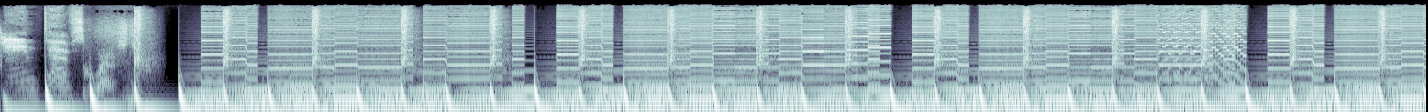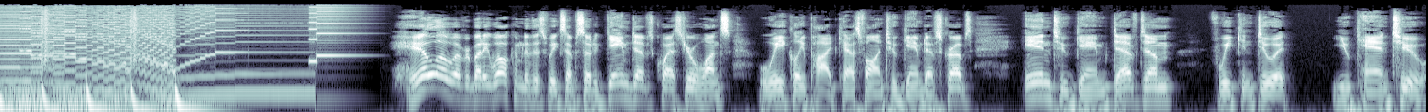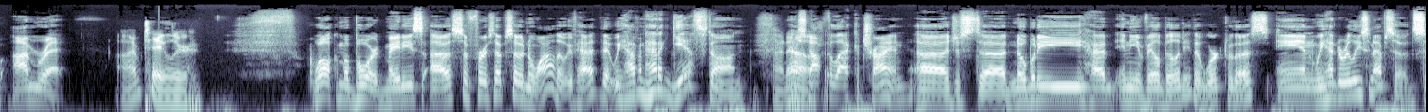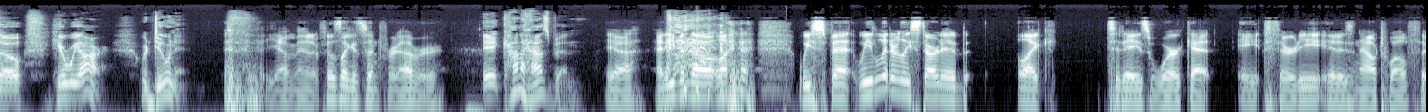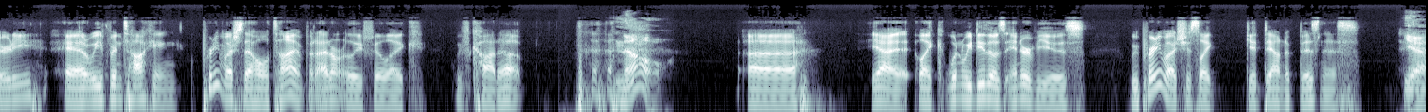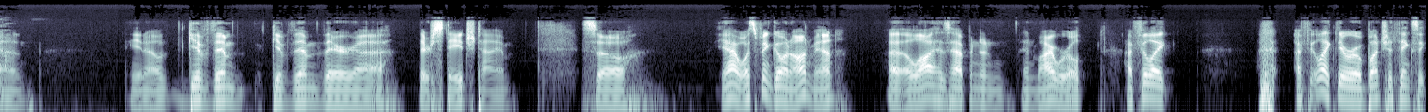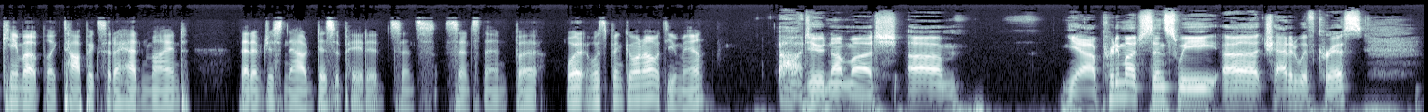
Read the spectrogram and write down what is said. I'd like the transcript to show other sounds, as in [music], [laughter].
Game Dev's Quest. Hello, everybody. Welcome to this week's episode of Game Dev's Quest, your once weekly podcast following two game dev scrubs into game devdom. If we can do it, you can too. I'm Rhett. I'm Taylor. Welcome aboard, mateys. Uh, this is the first episode in a while that we've had that we haven't had a guest on. I And it's not for lack of trying. Uh, just uh, nobody had any availability that worked with us, and we had to release an episode. So here we are. We're doing it. [laughs] yeah, man, it feels like it's been forever. It kind of has been. Yeah, and even though [laughs] like we spent, we literally started like today's work at 8:30. It is now 12:30, and we've been talking pretty much the whole time. But I don't really feel like we've caught up. [laughs] No. Uh, yeah, like when we do those interviews, we pretty much just like get down to business. Yeah. and you know give them give them their uh, their stage time. So yeah, what's been going on, man? A, a lot has happened in in my world. I feel like [laughs] I feel like there were a bunch of things that came up, like topics that I had in mind, that have just now dissipated since since then. But what what's been going on with you, man? Oh, dude, not much. Um, yeah, pretty much since we uh, chatted with Chris,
